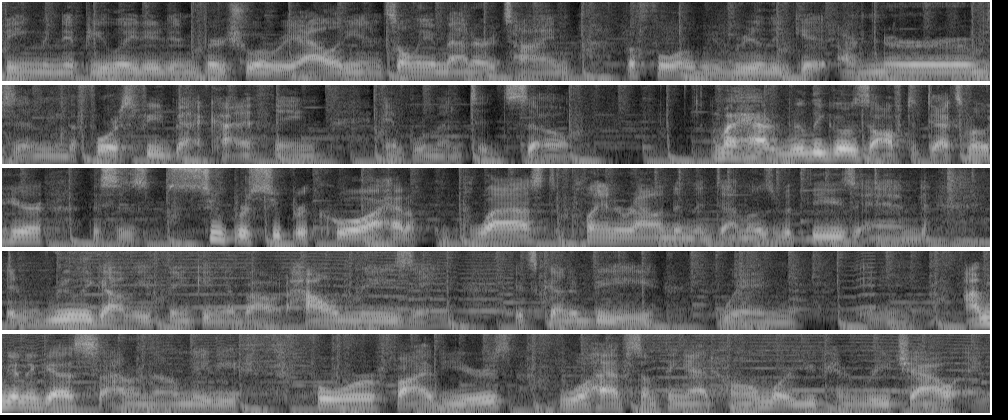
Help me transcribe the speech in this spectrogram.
being manipulated in virtual reality, and it's only a matter of time before we really get our nerves and the force feedback kind of thing implemented. So my hat really goes off to Dexmo here. This is super, super cool. I had a blast playing around in the demos with these and it really got me thinking about how amazing it's gonna be when in, I'm gonna guess, I don't know, maybe four or five years, we'll have something at home where you can reach out and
